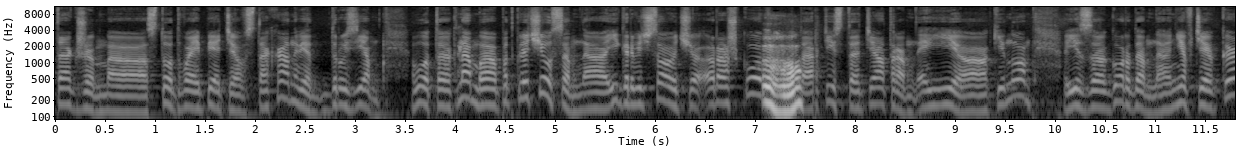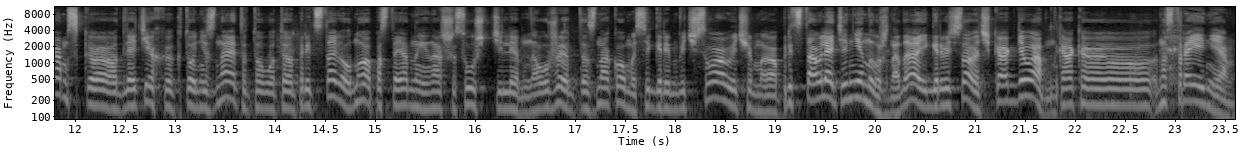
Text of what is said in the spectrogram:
также 102,5 в Стаханове. Друзья, вот, э, к нам э, подключился э, Игорь Вячеславович Рожков, угу. вот, артист театра и кино из города Нефтекамск. Для тех, кто не знает, то вот представил, ну а постоянные наши слушатели уже знакомы с Игорем Вячеславовичем. Представлять не нужно, да, Игорь Вячеславович, как дела? Как настроение?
